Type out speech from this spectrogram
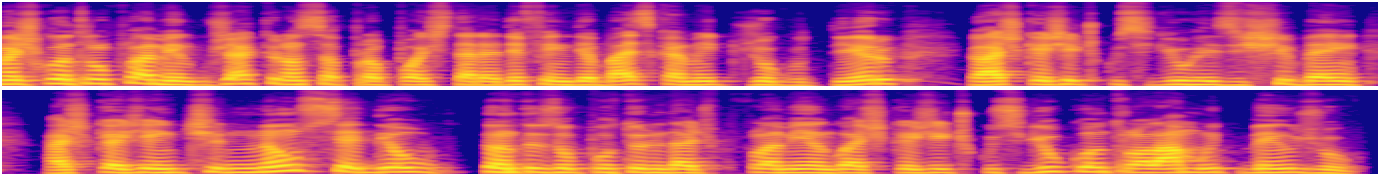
Mas contra o Flamengo, já que nossa proposta era defender basicamente o jogo inteiro, eu acho que a gente conseguiu resistir bem. Acho que a gente não cedeu tantas oportunidades pro Flamengo. Acho que a gente conseguiu controlar muito bem o jogo.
